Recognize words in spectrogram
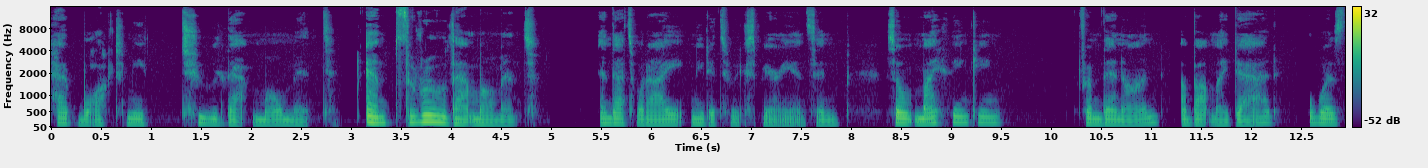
had walked me to that moment and through that moment. And that's what I needed to experience. And so my thinking from then on about my dad was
